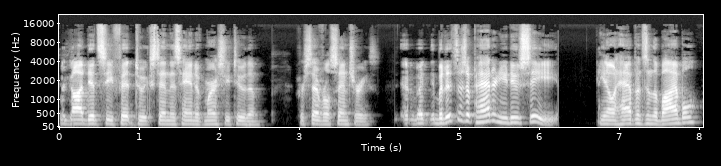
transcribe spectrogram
but God did see fit to extend His hand of mercy to them for several centuries. But but this is a pattern you do see. You know, it happens in the Bible.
